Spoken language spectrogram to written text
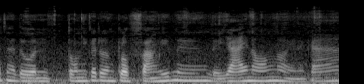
ก็จะโดนตรงนี้ก็โดนกลบฝังนิดนึงเดี๋ยวย้ายน้องหน่อยนะคะ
